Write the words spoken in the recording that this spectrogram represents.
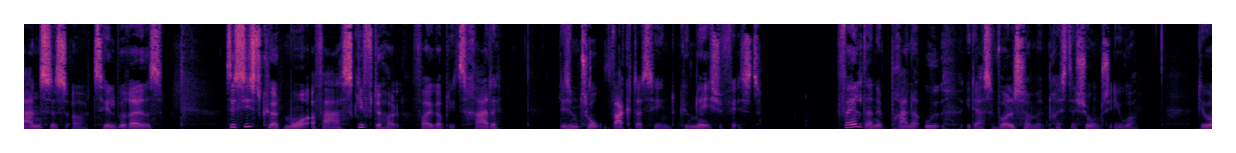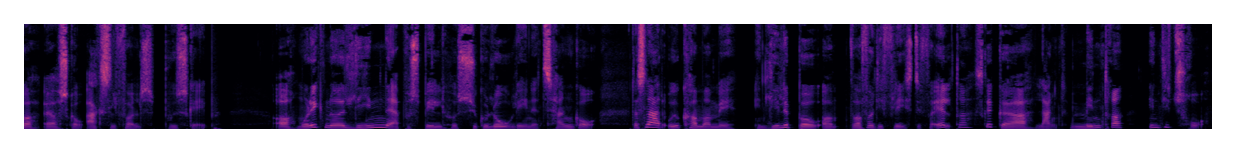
renses og tilberedes. Til sidst kørte mor og far skiftehold for ikke at blive trætte ligesom to vagter til en gymnasiefest. Forældrene brænder ud i deres voldsomme præstationsiver. Det var Ørskov Axelfolds budskab. Og må ikke noget lignende er på spil hos psykolog Lene Tangård, der snart udkommer med en lille bog om, hvorfor de fleste forældre skal gøre langt mindre, end de tror.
